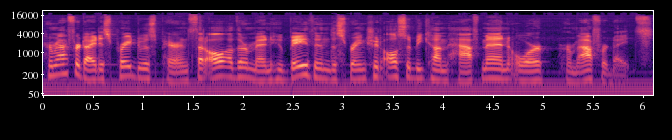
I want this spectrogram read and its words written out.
Hermaphroditus prayed to his parents that all other men who bathed in the spring should also become half men, or hermaphrodites.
